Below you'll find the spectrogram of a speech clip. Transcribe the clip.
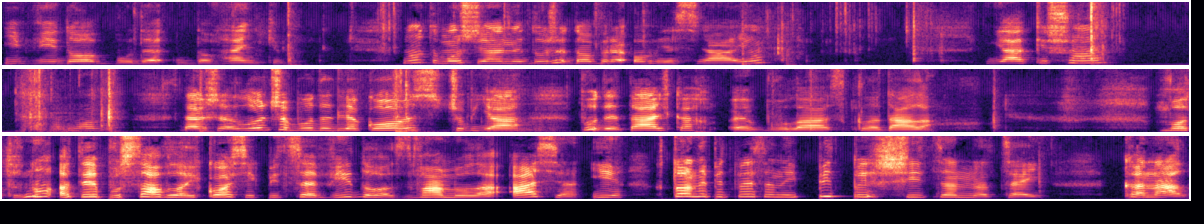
і відео буде довгеньким. Ну, тому що я не дуже добре об'ясняю, як і що. От. Так що лучше буде для когось, щоб я по детальках е, була складала. От, ну, а ти постав лайкосик під це відео. З вами була Ася. І хто не підписаний, підпишіться на цей канал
